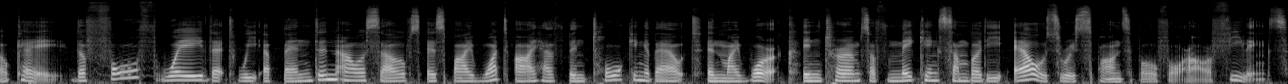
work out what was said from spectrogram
Okay, the fourth way that we abandon ourselves is by what I have been talking about in my work in terms of making somebody else responsible for our feelings.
